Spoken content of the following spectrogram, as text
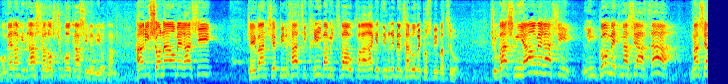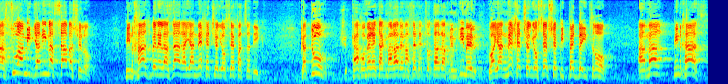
אומר המדרש שלוש תשובות רש"י מביא אותם. הראשונה אומר רש"י כיוון שפנחס התחיל במצווה הוא כבר הרג את זמרי בן סלו וכוסבי בצור. תשובה שנייה אומר רש"י לנקום את מה שעשה מה שעשו המדיינים לסבא שלו. פנחס בן אלעזר היה נכד של יוסף הצדיק. כתוב, כך אומרת הגמרא במסכת סוטה דף מ"ג, הוא היה נכד של יוסף שפטפט ביצרו. אמר פנחס,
